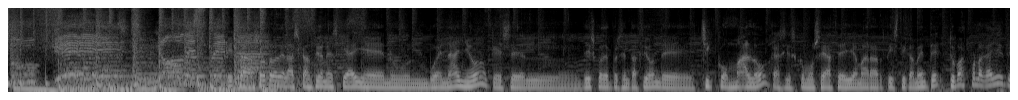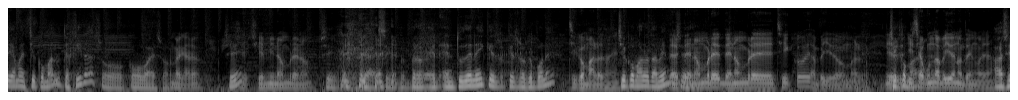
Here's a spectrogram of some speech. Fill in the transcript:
tú quieres. No. Esta es otra de las canciones que hay en Un Buen Año, que es el disco de presentación de Chico Malo, que así es como se hace llamar artísticamente. ¿Tú vas por la calle y te llaman Chico Malo? ¿Te giras o cómo va eso? Hombre, claro. ¿Sí? Si, si es mi nombre, ¿no? Sí, o sea, sí. Pero en, en tu DNI, ¿qué, es- qué es lo que pone? Chico malo también. ¿Chico Malo también? De, O sea, de nombre, de nombre chico y apellido malo. Y, el- y segundo apellido no tengo ya. ¿Ah, sí?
